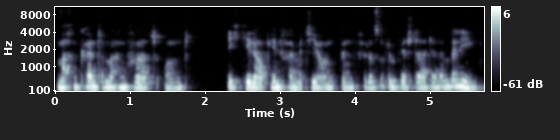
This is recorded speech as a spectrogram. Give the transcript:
machen könnte, machen wird. Und ich gehe da auf jeden Fall mit dir und bin für das Olympiastadion in Berlin.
